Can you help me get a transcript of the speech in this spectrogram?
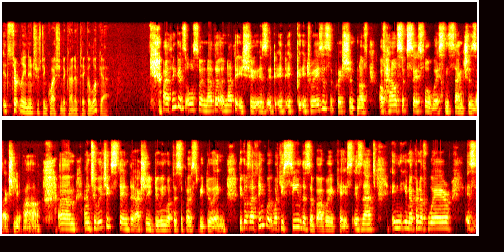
it's certainly an interesting question to kind of take a look at. I think it's also another another issue is it, it, it, it, raises the question of, of how successful Western sanctions actually are, um, and to which extent they're actually doing what they're supposed to be doing. Because I think what, what you see in the Zimbabwe case is that in you know kind of where is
